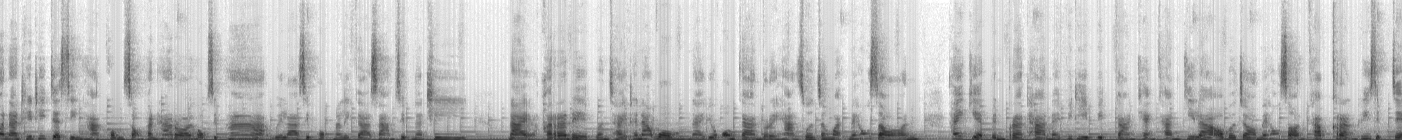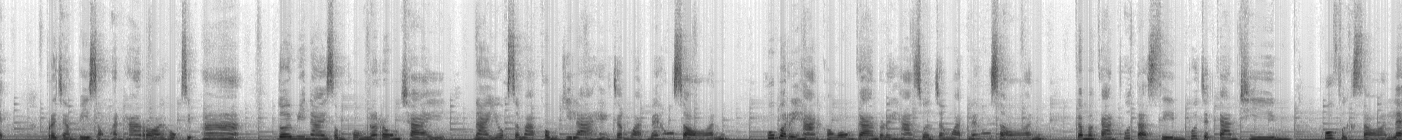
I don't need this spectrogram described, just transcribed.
วันอาทิตย์ที่ 7 สิงหาคม 2565 เวลา 16นาฬิกา30 นาที นายอัครเดชวันชัยธนวงศ์นายกองค์การบริหารส่วนจังหวัดแม่ฮ่องสอน ให้เกียรติเป็นประธานในพิธีปิดการแข่งขันกีฬาอบจแม่ฮ่องสอนครับ ครั้งที่ 17 ประจำปี 2565 โดยมีนายสมพงษ์นรงชัย นายกสมาคมกีฬาแห่งจังหวัดแม่ฮ่องสอนผู้บริหารขององค์การบริหารส่วนจังหวัดแม่ฮ่องสอน กรรมการผู้ตัดสิน ผู้จัดการทีม ผู้ฝึกสอนและ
